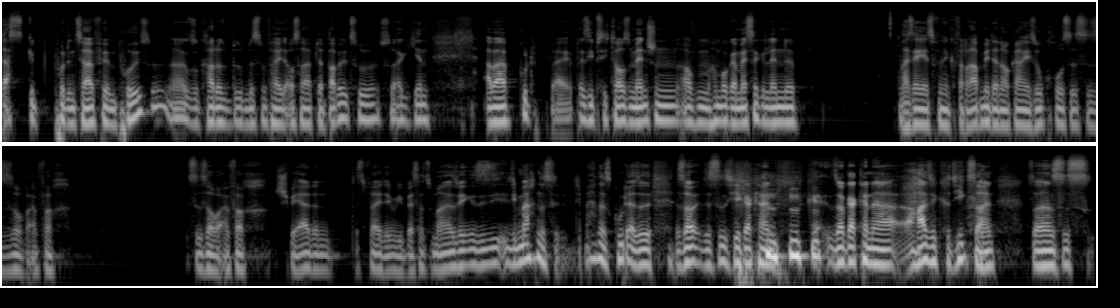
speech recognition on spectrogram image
das gibt Potenzial für Impulse, ne? also gerade so ein bisschen vielleicht außerhalb der Bubble zu, zu agieren. Aber gut, bei, bei 70.000 Menschen auf dem Hamburger Messegelände, was ja jetzt von den Quadratmetern auch gar nicht so groß ist, ist es auch einfach es ist auch einfach schwer, dann das vielleicht irgendwie besser zu machen. Deswegen, sie, die machen das, die machen das gut. Also soll, das ist hier gar kein, soll gar keine harte Kritik sein, sondern es ist,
